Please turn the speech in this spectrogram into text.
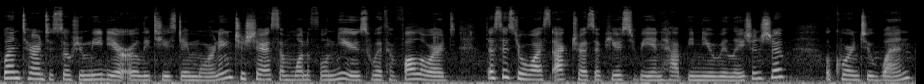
Gwen turned to social media early Tuesday morning to share some wonderful news with her followers. The Sister Wives actress appears to be in a happy new relationship. According to Gwen,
